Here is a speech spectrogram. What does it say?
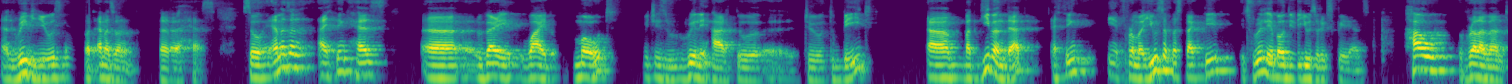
and reviews what Amazon uh, has. So Amazon, I think, has a very wide moat, which is really hard to uh, to to beat. Um, but given that, I think from a user perspective, it's really about the user experience. How relevant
